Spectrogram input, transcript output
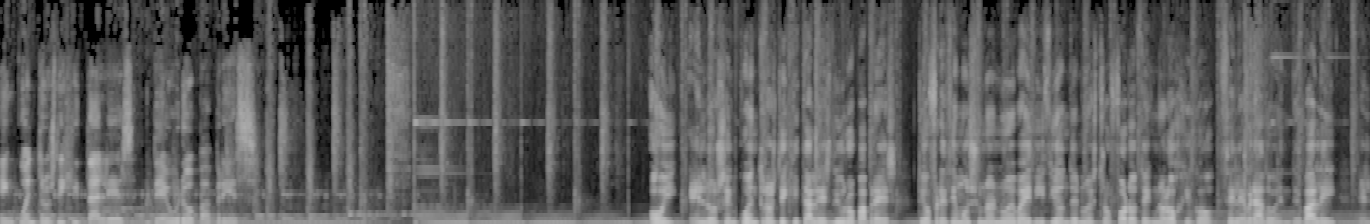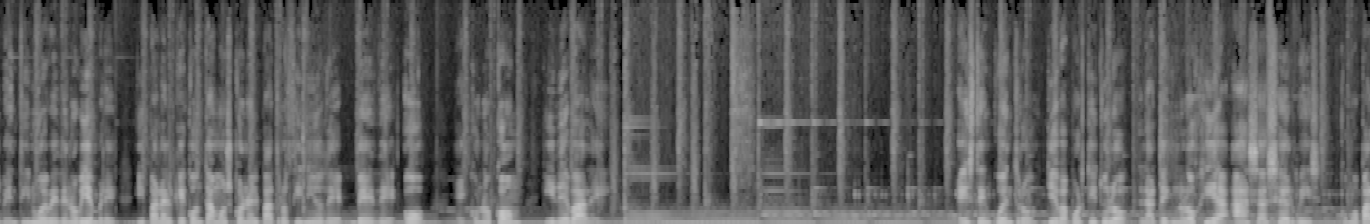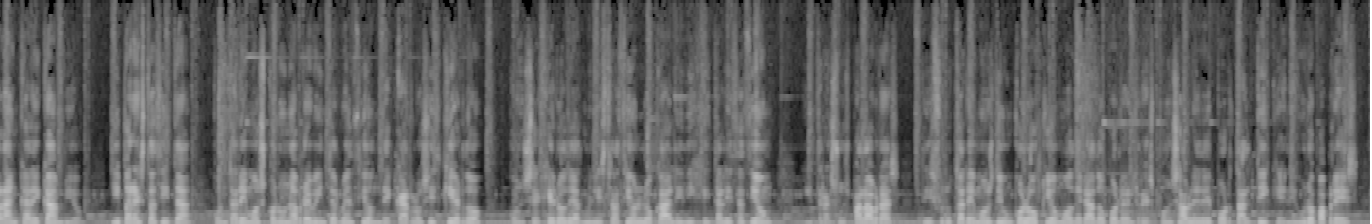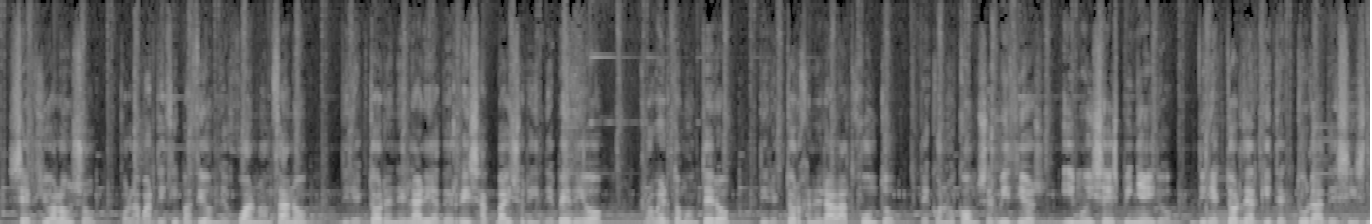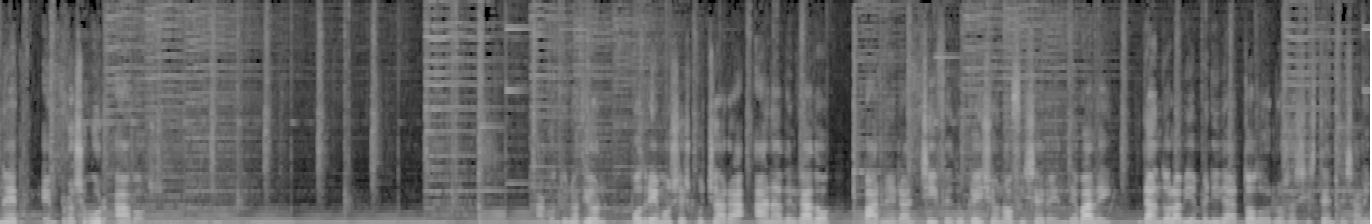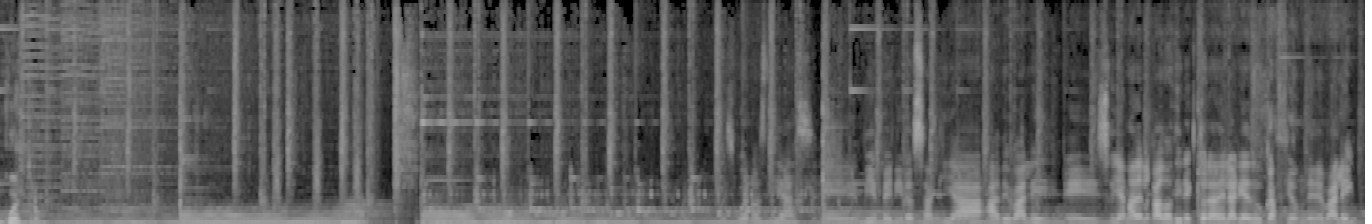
Encuentros Digitales de Europa Press. Hoy, en los encuentros digitales de Europa Press, te ofrecemos una nueva edición de nuestro foro tecnológico celebrado en The Valley el 29 de noviembre y para el que contamos con el patrocinio de BDO, Econocom y The Valley. Este encuentro lleva por título La tecnología as a Service como palanca de cambio y para esta cita contaremos con una breve intervención de Carlos Izquierdo, consejero de Administración Local y Digitalización, y tras sus palabras disfrutaremos de un coloquio moderado por el responsable de Portaltic en Europa Press, Sergio Alonso, con la participación de Juan Manzano, director en el área de Risk Advisory de BDO, Roberto Montero, director general adjunto de Conocom Servicios, y Moisés Piñeiro, director de arquitectura de Sysnet en Prosegur Avos. A continuación, podremos escuchar a Ana Delgado, Partner and Chief Education Officer en The Valley, dando la bienvenida a todos los asistentes al encuentro. Pues eh, bienvenidos aquí a, a The Valley. Eh, soy Ana Delgado, directora del área de educación de The Valley.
